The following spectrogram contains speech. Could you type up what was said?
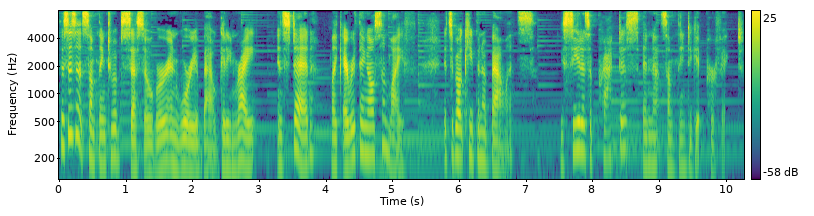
This isn't something to obsess over and worry about getting right. Instead, like everything else in life, it's about keeping a balance, you see it as a practice and not something to get perfect.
